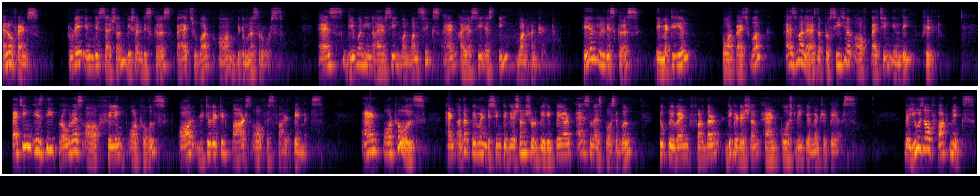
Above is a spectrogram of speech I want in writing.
Hello friends. Today in this session we shall discuss patch work on bituminous roads as given in IRC 116 and IRC SP 100. Here we will discuss the material for patch work as well as the procedure of patching in the field. Patching is the progress of filling potholes or deteriorated parts of asphalt pavements. And potholes and other pavement disintegration should be repaired as soon as possible to prevent further degradation and costly pavement repairs. The use of hot mix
